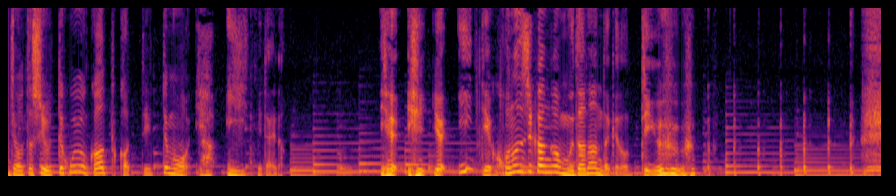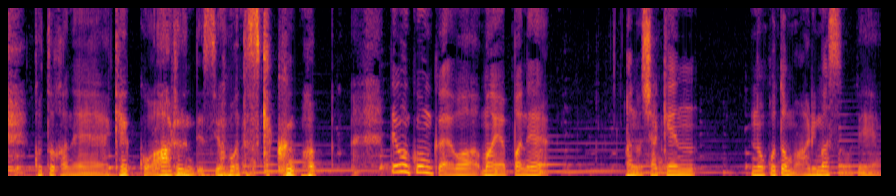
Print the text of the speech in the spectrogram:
じゃあ私言ってこようか?」とかって言っても「いやいい」みたいな「いやいやいい」っていうかこの時間が無駄なんだけどっていう ことがね結構あるんですよ又助君は。でも今回はまあやっぱねあの車検のこともありますので、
